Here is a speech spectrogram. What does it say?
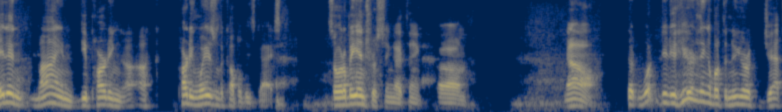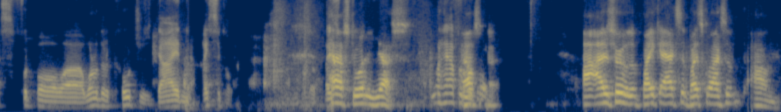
they didn't mind departing, uh, uh, parting ways with a couple of these guys. So it'll be interesting, I think. Um, now, that what did you hear anything about the New York Jets football? Uh, one of their coaches died in a bicycle. Passed away. Yes. What happened? Also, I just heard a bike accident, bicycle accident. Um,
